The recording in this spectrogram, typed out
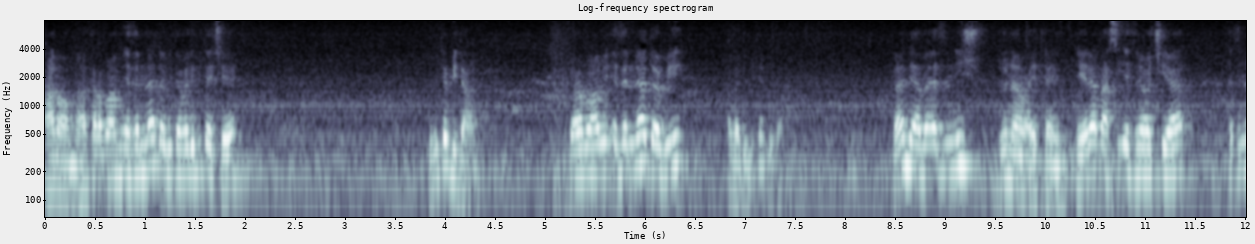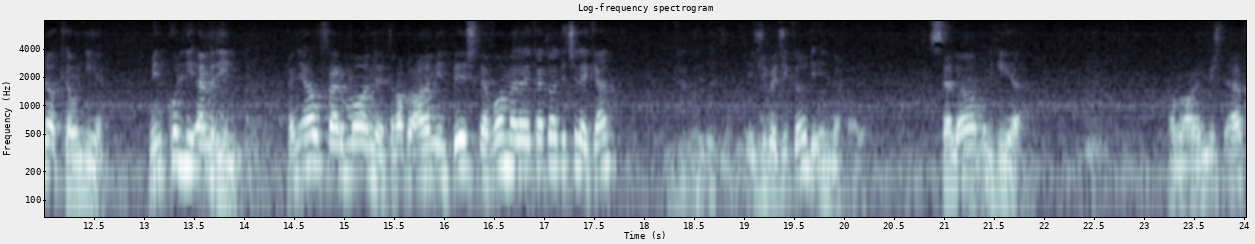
حرام هكا رب العالمين اذن ندو بيته فلي بيته چه؟ بيته بدعا رب العالمين اذن ندو بيت هذا بيته بدعا فعندي أبا اذنيش دو نوعيتين إيرا بحسي اذنه چيا اذنه كونية من كل أمر يعني أو فرمانت رب العالمين بيش تفا ملائكته دي چلي كان يجي بجي كانوا دي إن خاله سلام هي رب العالمين بيشت أف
